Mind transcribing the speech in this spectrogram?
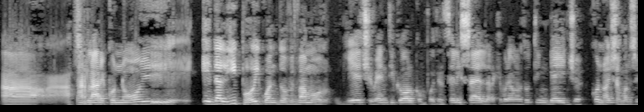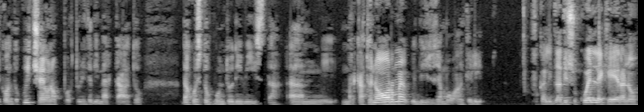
a, a parlare con noi e, e, da lì poi quando avevamo 10-20 call con potenziali seller che volevano tutti engage con noi ci siamo resi conto qui c'è un'opportunità di mercato da questo punto di vista. Um, il mercato enorme, quindi ci siamo anche lì focalizzati su quelle che erano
